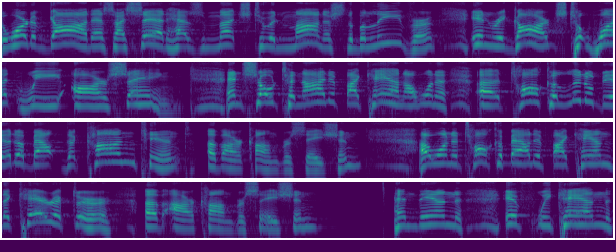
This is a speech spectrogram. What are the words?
The Word of God, as I said, has much to admonish the believer in regards to what we are saying. And so tonight, if I can, I want to uh, talk a little bit about the content of our conversation. I want to talk about, if I can, the character of our conversation. And then, if we can,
